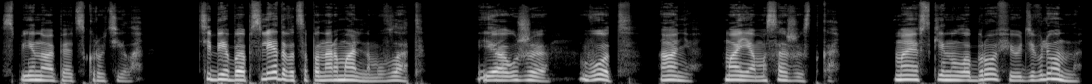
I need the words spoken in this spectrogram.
Спину опять скрутила. Тебе бы обследоваться по-нормальному, Влад. Я уже. Вот, Аня, моя массажистка. Майя вскинула бровь и удивленно,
